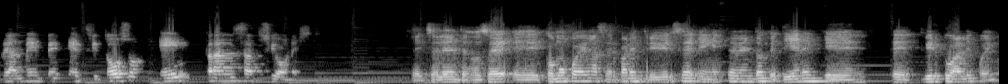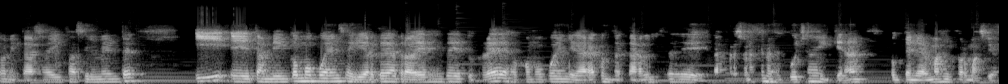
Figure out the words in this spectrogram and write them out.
realmente exitosos en transacciones. Excelente, José. Eh, ¿Cómo pueden hacer para inscribirse en este evento que tienen, que es virtual y pueden conectarse ahí fácilmente? Y eh, también cómo pueden seguirte a través de tus redes o cómo pueden llegar a contactar las personas que nos escuchan y quieran obtener más información.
